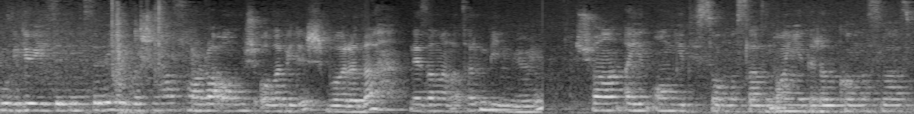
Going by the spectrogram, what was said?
Bu videoyu izlediğinizde de yılbaşından sonra olmuş olabilir bu arada. Ne zaman atarım bilmiyorum. Şu an ayın 17'si olması lazım. 17 Aralık olması lazım.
